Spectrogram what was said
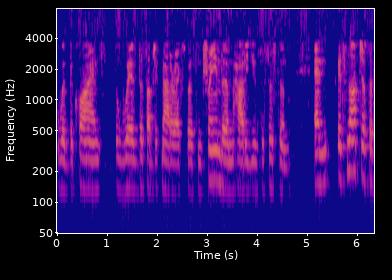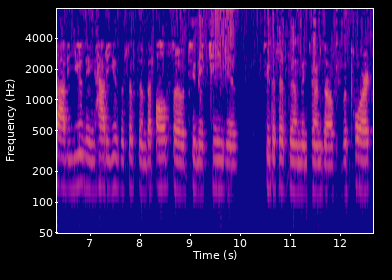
with the clients, with the subject matter experts, and train them how to use the system. And it's not just about using how to use the system, but also to make changes to the system in terms of reports.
